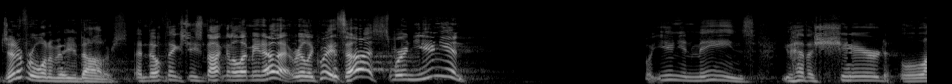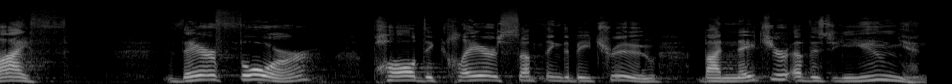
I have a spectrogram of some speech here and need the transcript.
Jennifer won a million dollars. And don't think she's not going to let me know that really quick. It's us, we're in union. What union means, you have a shared life. Therefore, Paul declares something to be true by nature of this union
